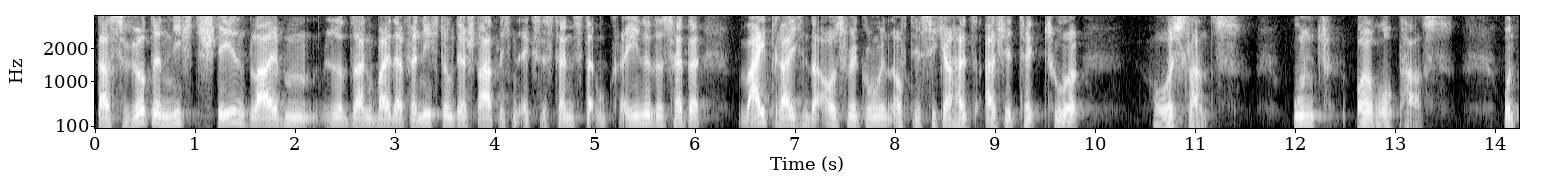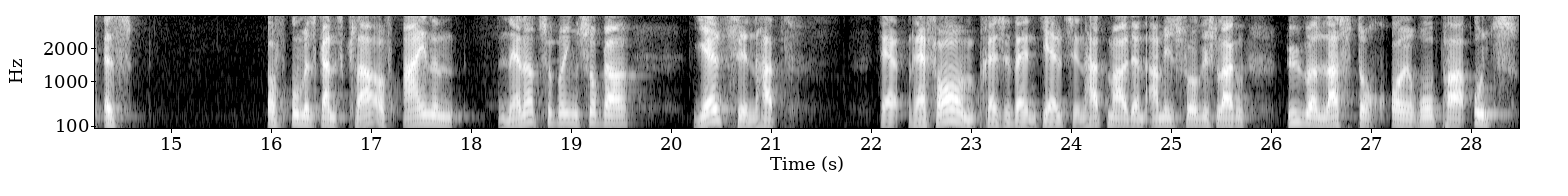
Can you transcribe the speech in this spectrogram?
Das würde nicht stehen bleiben, sozusagen bei der Vernichtung der staatlichen Existenz der Ukraine. Das hätte weitreichende Auswirkungen auf die Sicherheitsarchitektur Russlands und Europas. Und es, auf, um es ganz klar auf einen Nenner zu bringen, sogar Jelzin hat, der Reformpräsident Jelzin hat mal den Amis vorgeschlagen, überlass doch Europa uns.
